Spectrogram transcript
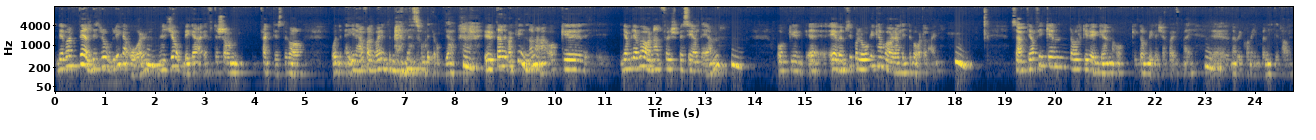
det var väldigt roliga år, Mm. men jobbiga eftersom faktiskt det var och i det här fallet var det inte männen som var jobbiga Mm. utan det var kvinnorna och eh, jag blev varnad för speciellt en Mm. Och eh, även psykologer kan vara lite borderline. Mm. Så att jag fick en dolk i ryggen och de ville köpa ut mig Mm. eh, när vi kom in på 90-talet.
